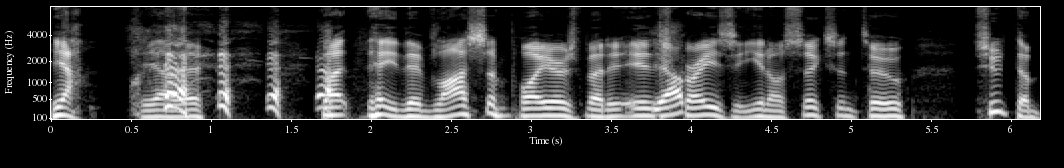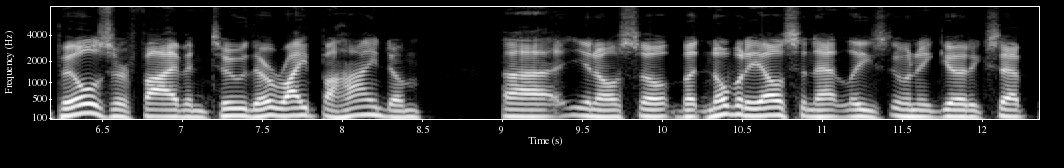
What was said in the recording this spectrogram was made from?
Yeah, yeah. but hey, they've lost some players, but it is Yep. crazy. You know, six and two. Shoot, the Bills are five and two. They're right behind them. Uh, you know, so but nobody else in that league's doing any good except,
